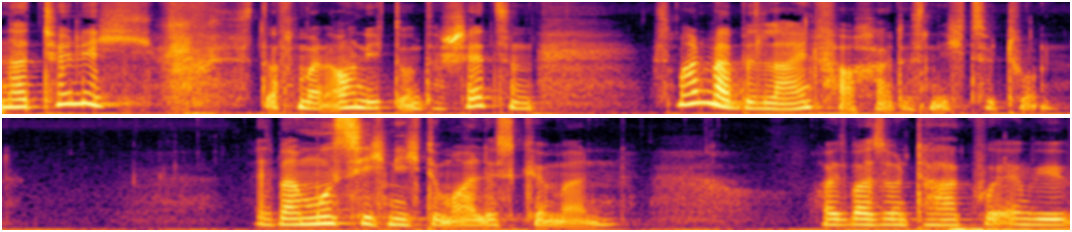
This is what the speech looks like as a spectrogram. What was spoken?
Natürlich, das darf man auch nicht unterschätzen, ist manchmal ein bisschen einfacher, das nicht zu tun. Also man muss sich nicht um alles kümmern. Heute war so ein Tag, wo irgendwie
